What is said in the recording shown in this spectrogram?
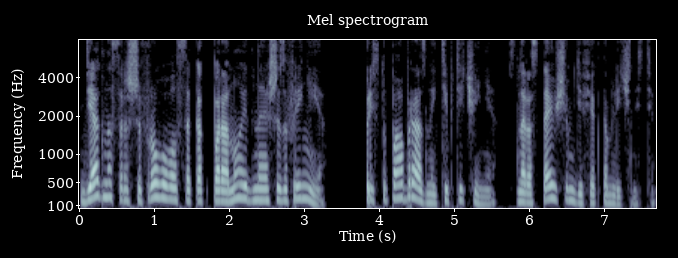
Диагноз расшифровывался как параноидная шизофрения, приступообразный тип течения с нарастающим дефектом личности.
